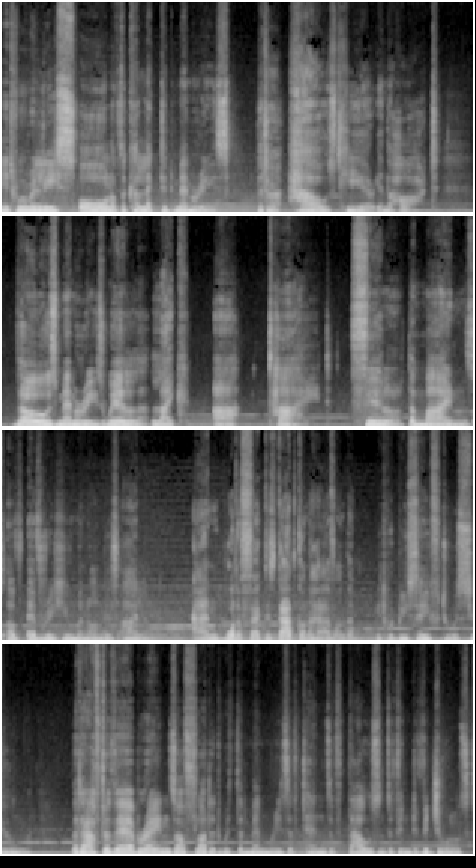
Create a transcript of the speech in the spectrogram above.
It will release all of the collected memories that are housed here in the heart. Those memories will, like a tide, fill the minds of every human on this island. And what effect is that going to have on them? It would be safe to assume that after their brains are flooded with the memories of tens of thousands of individuals,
